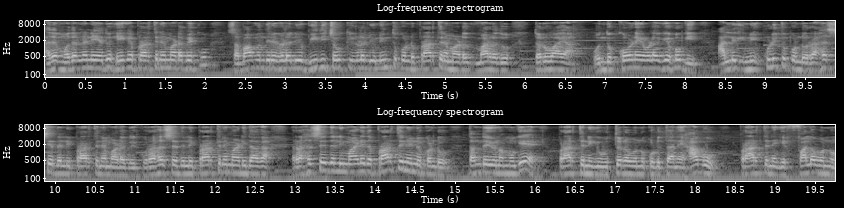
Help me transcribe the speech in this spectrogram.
ಅದೇ ಮೊದಲನೆಯದು ಹೇಗೆ ಪ್ರಾರ್ಥನೆ ಮಾಡಬೇಕು? ಸಭಾಮಂದಿರಗಳಲ್ಲಿಯೂ, ಬೀದಿ ಚೌಕಿಗಳಲ್ಲಿಯೂ ನಿಂತುಕೊಂಡು ಪ್ರಾರ್ಥನೆ ಮಾಡ ಮಾಡದು ತರುವಾಯ ಒಂದು ಕೋಣೆಯೊಳಗೆ ಹೋಗಿ ಅಲ್ಲಿ ಕುಳಿತುಕೊಂಡು ರಹಸ್ಯದಲ್ಲಿ ಪ್ರಾರ್ಥನೆ ಮಾಡಬೇಕು. ರಹಸ್ಯದಲ್ಲಿ ಪ್ರಾರ್ಥನೆ ಮಾಡಿದಾಗ, ರಹಸ್ಯದಲ್ಲಿ ಮಾಡಿದ ಪ್ರಾರ್ಥನೆಯನ್ನು ಕಂಡು ತಂದೆಯು ನಮಗೆ ಪ್ರಾರ್ಥನೆಗೆ ಉತ್ತರವನ್ನು ಕೊಡುತ್ತಾನೆ ಹಾಗೂ ಪ್ರಾರ್ಥನೆಗೆ ಫಲವನ್ನು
